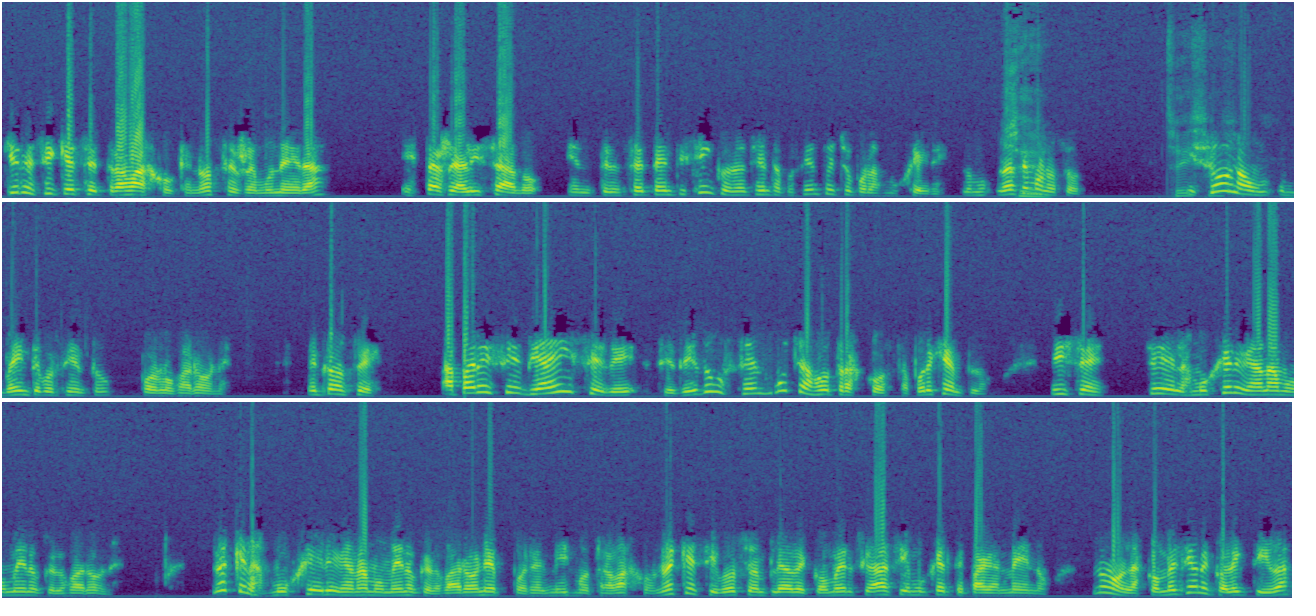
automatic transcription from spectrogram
Quiere decir que ese trabajo que no se remunera está realizado entre el 75 y el 80% hecho por las mujeres. Lo, lo hacemos Sí. nosotros. Sí, y sí, solo un, un 20% por los varones. Entonces, aparece, de ahí se, de, se deducen muchas otras cosas. Por ejemplo, dice, che, las mujeres ganamos menos que los varones. No es que las mujeres ganamos menos que los varones por el mismo trabajo. No es que si vos sos empleado de comercio, ah, si es mujer te pagan menos. No, las convenciones colectivas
